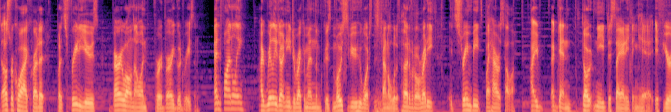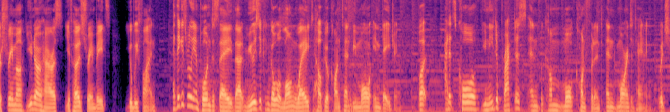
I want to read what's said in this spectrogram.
does require credit, but it's free to use, very well known for a very good reason. And finally, I really don't need to recommend them because most of you who watch this channel would have heard of it already. It's Stream Beats by Harris Heller. I, again, don't need to say anything here. If you're a streamer, you know Harris, you've heard Stream Beats, you'll be fine. I think it's really important to say that music can go a long way to help your content be more engaging. But at its core, you need to practice and become more confident and more entertaining, which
